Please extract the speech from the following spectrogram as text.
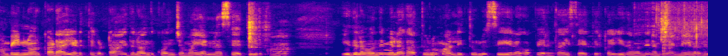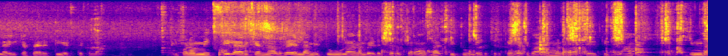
நம்ம இன்னொரு கடாய் எடுத்துக்கிட்டோம். இதில் வந்து கொஞ்சமாக எண்ணெய் சேர்த்திருக்கோம். இதில் வந்து மிளகாத்தூளும் மல்லித்தூள் சீரகம் பெருங்காயம் சேர்த்திருக்கோம். இதை வந்து நம்ம எண்ணெயில் வந்து லைட்டாக பெரட்டி எடுத்துக்கலாம். இப்போ நம்ம மிக்சியில் அரைக்கிறதுனால தான் எல்லாமே தூளாக நம்ம எடுத்துருக்குறோம். சக்தி தூள் எடுத்துருக்கோம். இல்லாட்டி வரமிளகா சேர்த்திக்கலாம். இந்த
